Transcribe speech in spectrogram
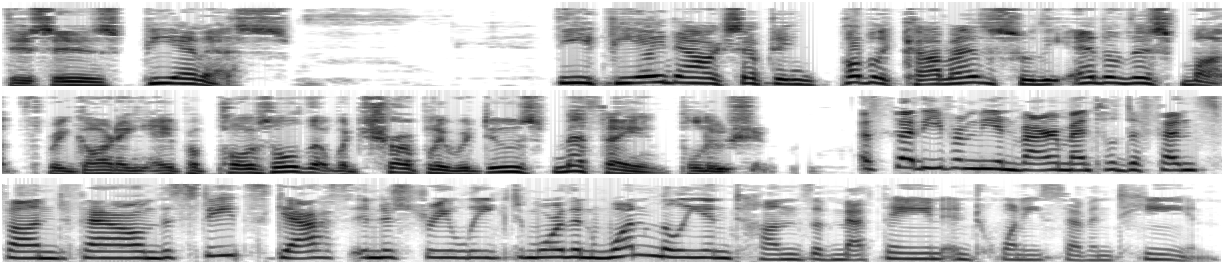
This is PNS. The EPA now accepting public comments through the end of this month regarding a proposal that would sharply reduce methane pollution. A study from the Environmental Defense Fund found the state's gas industry leaked more than 1 million tons of methane in 2017.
